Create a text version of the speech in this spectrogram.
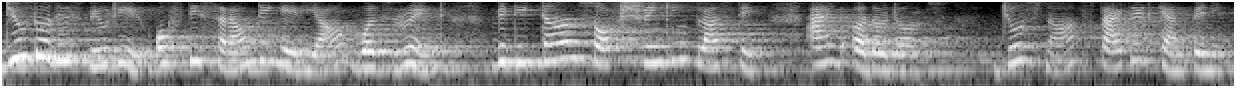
Due to this beauty of the surrounding area was ruined with the tons of shrinking plastic and other terms. Jyotsna started campaigning.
